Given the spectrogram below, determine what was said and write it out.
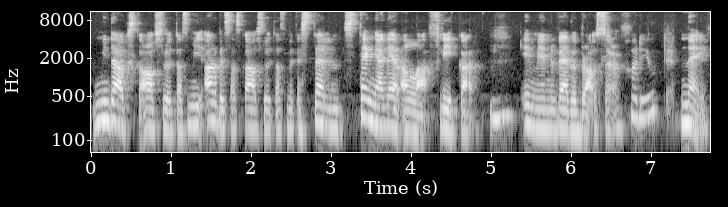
min dag ska avslutas, min arbetsdag ska avslutas med att jag ställ, stänger ner alla flikar Mm. i min webbrowser. Har du gjort det? Nej,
